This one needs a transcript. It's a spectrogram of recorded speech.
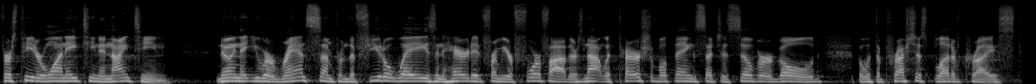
1 Peter 1 18 and 19 knowing that you were ransomed from the futile ways inherited from your forefathers, not with perishable things such as silver or gold, but with the precious blood of Christ,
